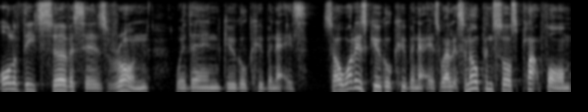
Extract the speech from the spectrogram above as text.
all of these services run within Google Kubernetes. So what is Google Kubernetes? Well, it's an open source platform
